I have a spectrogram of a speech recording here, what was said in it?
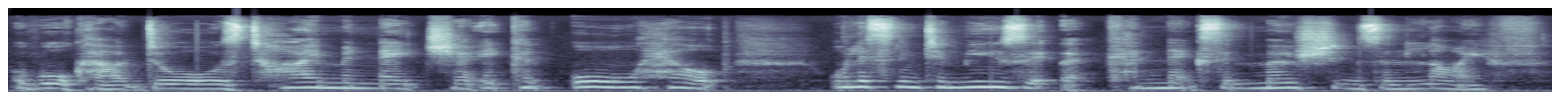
a walk outdoors, time in nature, it can all help. Or listening to music that connects emotions and life.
